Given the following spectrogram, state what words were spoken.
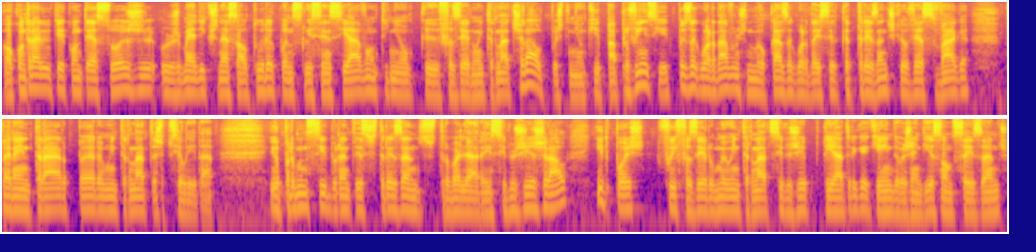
ao contrário do que acontece hoje, os médicos nessa altura, quando se licenciavam, tinham que fazer um internato geral, depois tinham que ir para a província e depois aguardávamos, no meu caso, aguardei cerca de três anos que houvesse vaga para entrar para o internato da especialidade. Eu permaneci durante esses três anos de trabalhar em cirurgia geral e depois fui fazer o meu internato de cirurgia pediátrica, que ainda hoje em dia são de seis anos,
